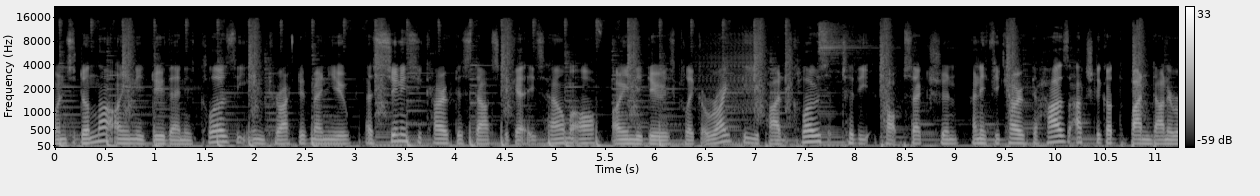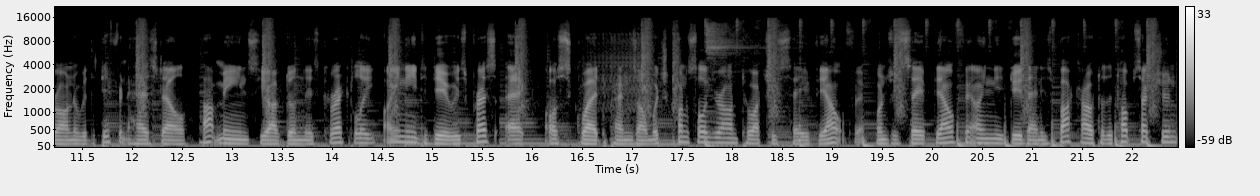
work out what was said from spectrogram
Once you've done that, all you need to do then is close the interactive menu. As soon as your character starts to get his helmet off, all you need to do is click right d-pad close to the top section. And if your character has actually got the bandana on with a different hairstyle that means you have done this correctly. All you need to do is press X or square depends on which console you're on to actually save the outfit. Once you save the outfit all you need to do then is back out of the top section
